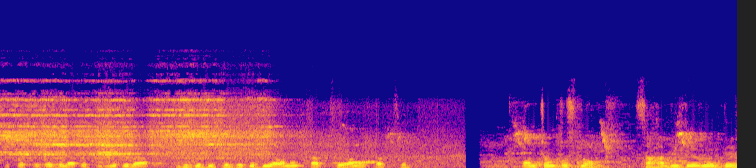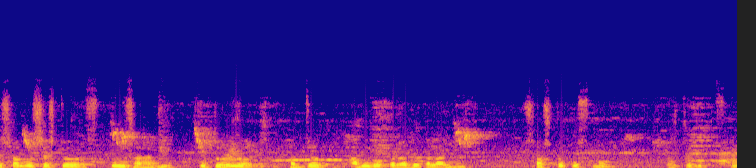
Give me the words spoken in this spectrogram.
ছোটো ছোটোগুলাকে পুজোগুলা ঢেকে দিচ্ছে ঢেকে দিয়ে অনেক কাঁদছে অনেক কাঁদছে পঞ্চম প্রশ্ন, সাহাবিদের মধ্যে সর্বশ্রেষ্ঠ কোন সাহাবি? উত্তর হলো হজরত আবু বকর রাজতালাহ ষষ্ঠ প্রশ্ন ষষ্ঠ প্রশ্ন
